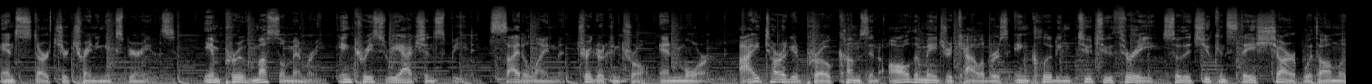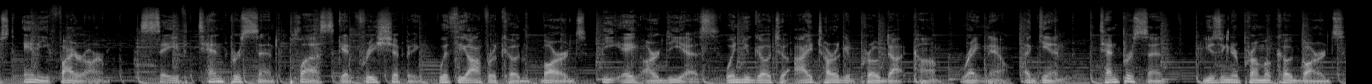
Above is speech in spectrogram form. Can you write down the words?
and start your training experience. Improve muscle memory, increase reaction speed, sight alignment, trigger control, and more. iTarget Pro comes in all the major calibers, including 223, so that you can stay sharp with almost any firearm. Save 10% plus get free shipping with the offer code BARDS, B A R D S, when you go to itargetpro.com right now. Again, 10% using your promo code BARDS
